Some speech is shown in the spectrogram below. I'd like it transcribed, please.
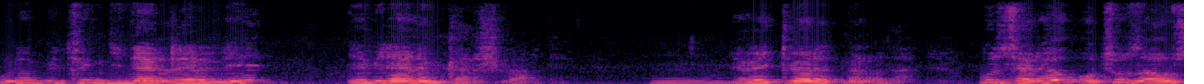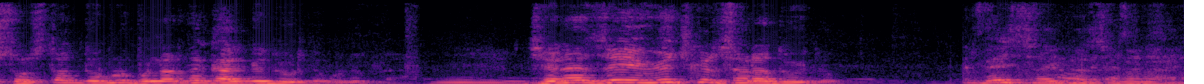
Bunun bütün giderlerini Emine Hanım karşılardı. Hmm. Emekli öğretmen o da. Bu sene 30 Ağustos'ta Dumlupınar'da kalbi durdu bunun da. Cenazeyi 3 gün sonra duydum. 5 sayfası bana ait.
